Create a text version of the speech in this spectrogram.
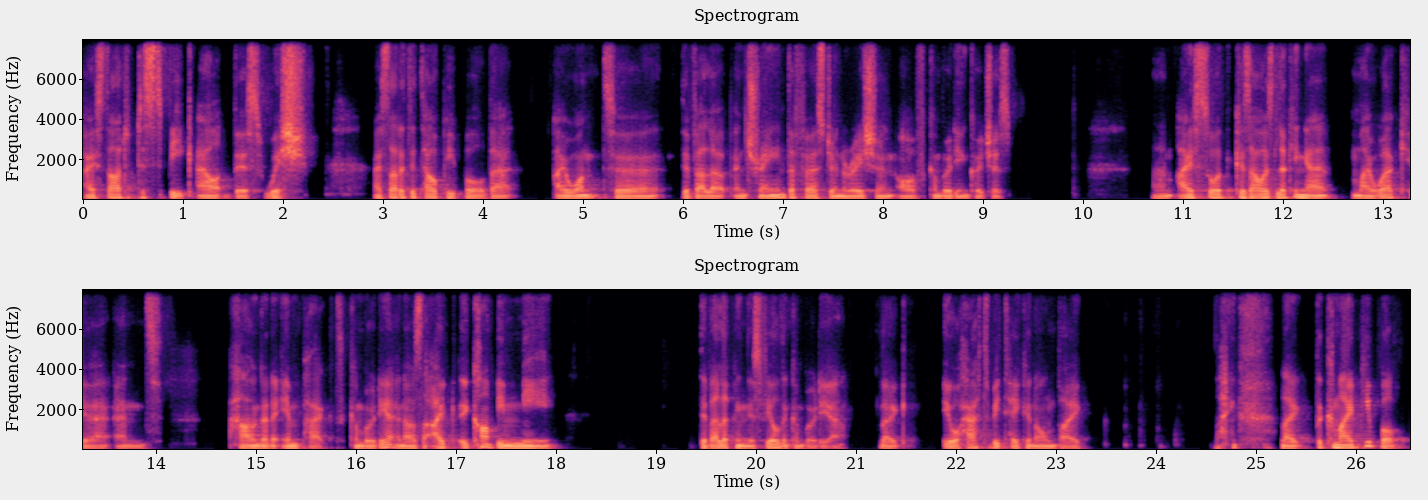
I started to speak out this wish. I started to tell people that I want to develop and train the first generation of Cambodian coaches. Um, I saw because I was looking at my work here and how I'm going to impact Cambodia, and I was like, I, it can't be me developing this field in Cambodia. Like, it will have to be taken on by like like the Khmer people.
